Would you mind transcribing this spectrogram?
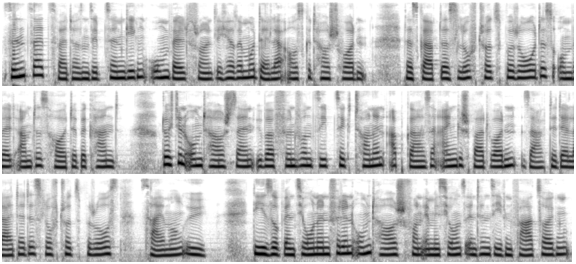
sind seit 2017 gegen umweltfreundlichere Modelle ausgetauscht worden. Das gab das Luftschutzbüro des Umweltamtes heute bekannt. Durch den Umtausch seien über 75 Tonnen Abgase eingespart worden, sagte der Leiter des Luftschutzbüros Zaimong Yu. Die Subventionen für den Umtausch von emissionsintensiven Fahrzeugen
